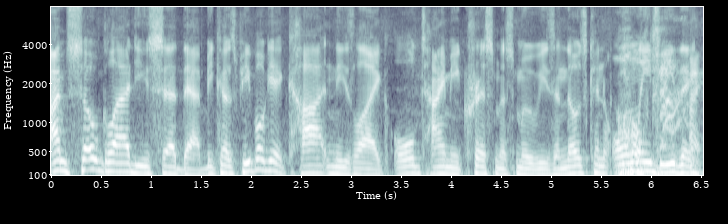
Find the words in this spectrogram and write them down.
I'm so glad you said that because people get caught in these like old timey Christmas movies, and those can only be the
